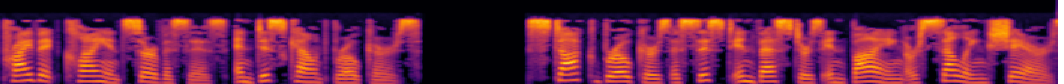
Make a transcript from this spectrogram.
private client services and discount brokers. Stock brokers assist investors in buying or selling shares.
